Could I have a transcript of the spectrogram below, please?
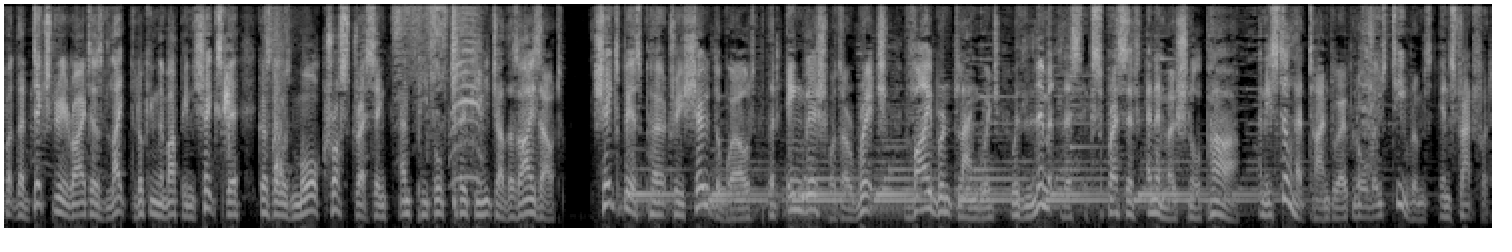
but the dictionary writers liked looking them up in Shakespeare because there was more cross-dressing and people poking each other's eyes out. Shakespeare's poetry showed the world that English was a rich, vibrant language with limitless expressive and emotional power, and he still had time to open all those tea rooms in Stratford.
